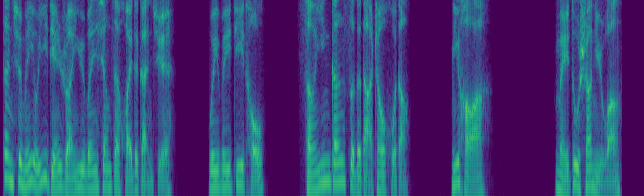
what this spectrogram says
但却没有一点软玉温香在怀的感觉，微微低头，嗓音干涩的打招呼道：“你好啊，美杜莎女王。”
